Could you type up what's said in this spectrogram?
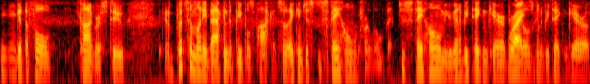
you can get the full Congress to put some money back into people's pockets so they can just stay home for a little bit. Just stay home. You're going to be taken care of. Your right. bill's going to be taken care of.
